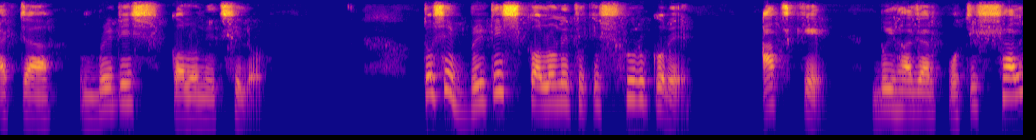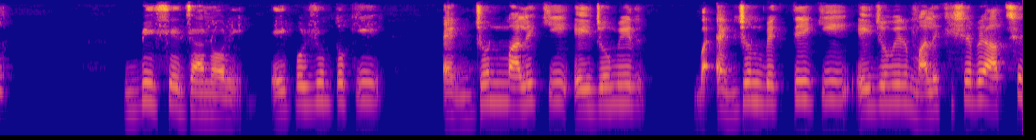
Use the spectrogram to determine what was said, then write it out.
একটা ব্রিটিশ কলোনি ছিল। তো সেই ব্রিটিশ কলোনি থেকে শুরু করে আজকে দুই হাজার পঁচিশ সাল বিশে জানুয়ারি, এই পর্যন্ত কি একজন মালিকই এই জমির বা একজন ব্যক্তি কি এই জমির মালিক হিসেবে আছে?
